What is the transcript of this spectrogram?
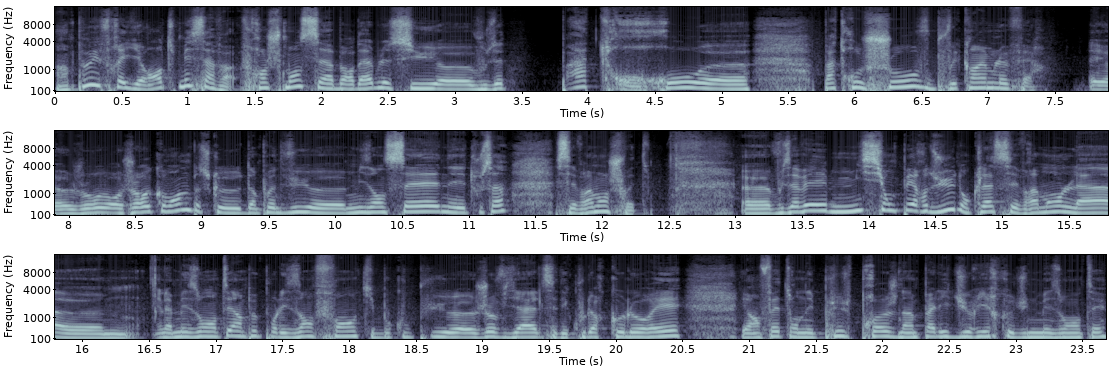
un peu effrayante, mais ça va. Franchement, c'est abordable si vous êtes pas trop pas trop chaud, vous pouvez quand même le faire. Et euh, je, je recommande parce que d'un point de vue euh, mise en scène et tout ça, c'est vraiment chouette. Euh, vous avez Mission Perdue, donc là c'est vraiment la, la maison hantée un peu pour les enfants qui est beaucoup plus joviale, c'est des couleurs colorées et en fait on est plus proche d'un palais du rire que d'une maison hantée.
